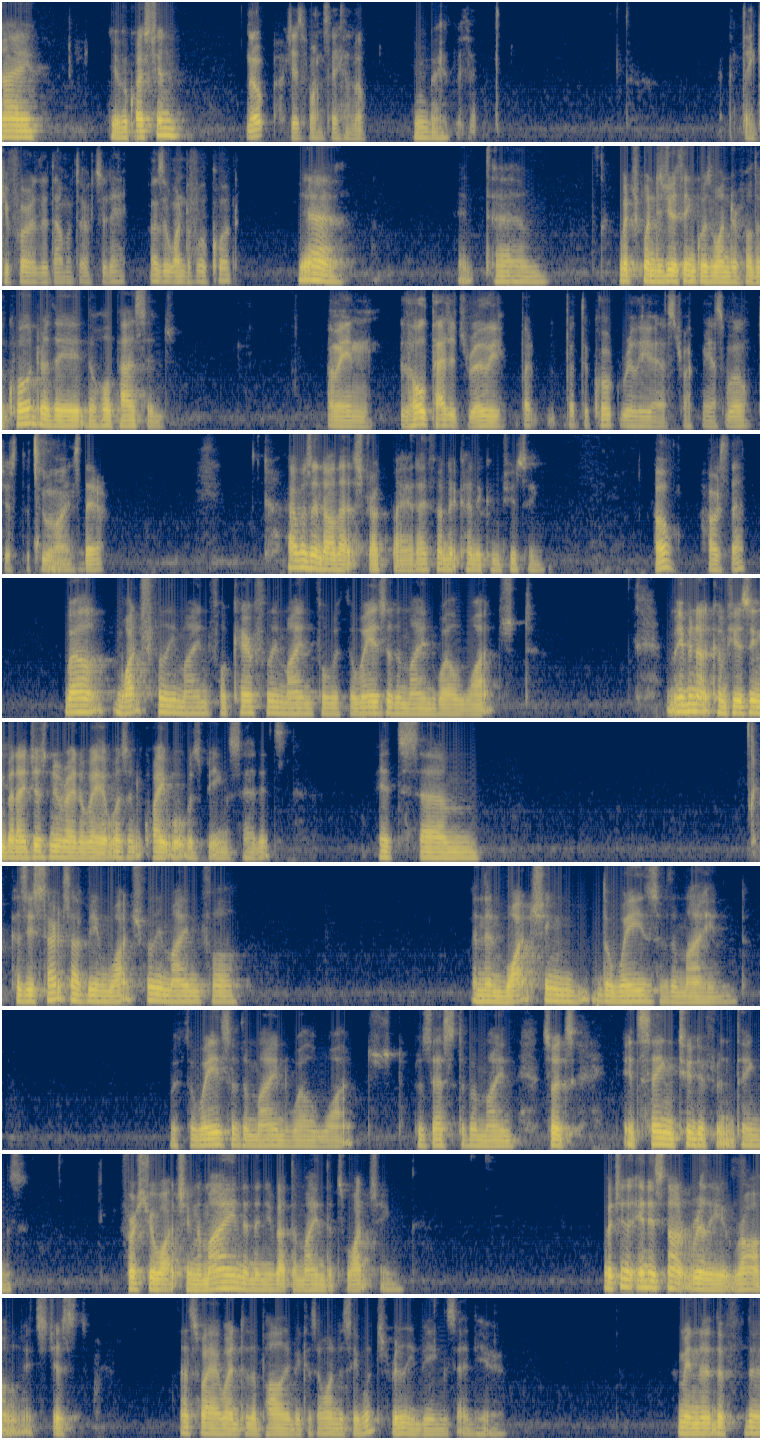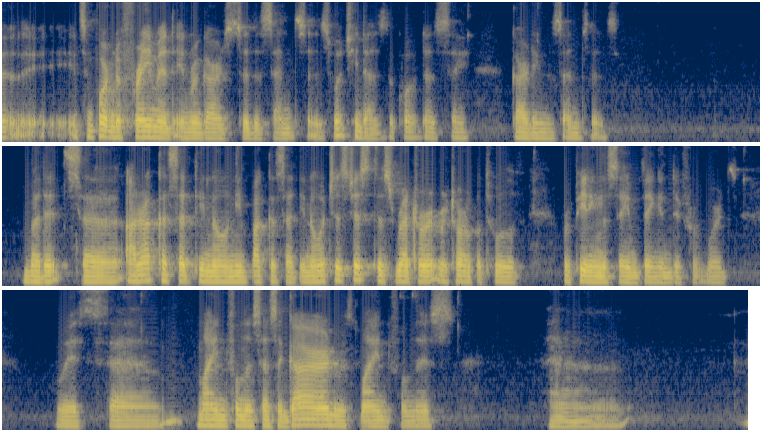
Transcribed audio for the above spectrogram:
Hi. Do you have a question? Nope, I just want to say hello. Okay. Thank you for the Dhamma talk today. That was a wonderful quote. Yeah, it, um, which one did you think was wonderful, the quote or the, the whole passage? I mean, the whole passage really, but but the quote really uh, struck me as well. Just the two lines there. I wasn't all that struck by it. I found it kind of confusing. Oh, how is that? Well, watchfully mindful, carefully mindful with the ways of the mind well watched. Maybe not confusing, but I just knew right away it wasn't quite what was being said. It's it's um, because he starts off being watchfully mindful and then watching the ways of the mind with the ways of the mind well watched possessed of a mind so it's it's saying two different things first you're watching the mind and then you've got the mind that's watching which it is not really wrong it's just that's why I went to the Pali because I wanted to see what's really being said here. I mean, the, the, the, it's important to frame it in regards to the senses, which he does. The quote does say, guarding the senses. But it's uh, araka satino, nipaka satino, which is just this rhetor- rhetorical tool of repeating the same thing in different words. With uh, mindfulness as a guard, with mindfulness uh,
